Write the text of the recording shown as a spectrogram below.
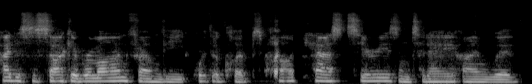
Hi, this is Saqib Rahman from the OrthoClips podcast series, and today I'm with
